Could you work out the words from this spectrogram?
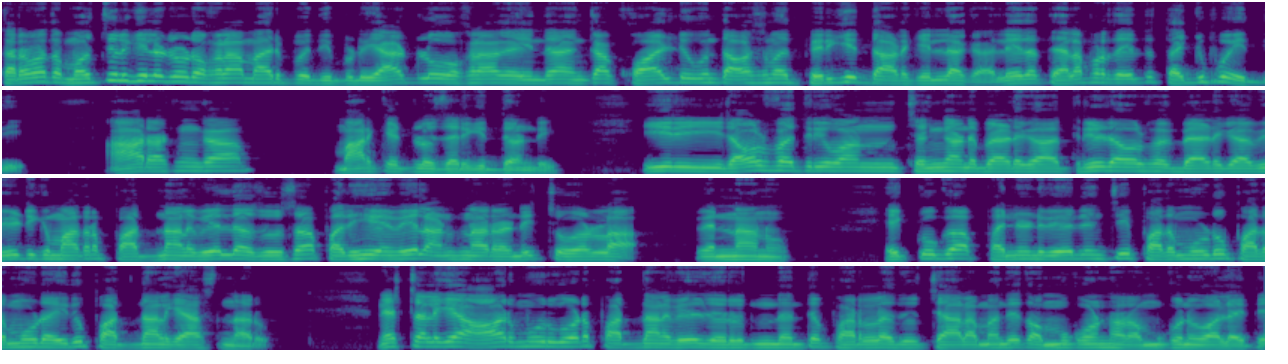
తర్వాత మచ్చులకి వెళ్ళేటోడు ఒకలా మారిపోద్ది. ఇప్పుడు యాడ్లో ఒకలాగా అయిందా? ఇంకా క్వాలిటీ ఉంటే అవసరమైతే పెరిగిద్ది? ఆడికి వెళ్ళాక? లేదా తెలపరద అయితే తగ్గిపోయిద్ది. ఆ రకంగా మార్కెట్లో జరిగిద్దండి. ఈ డబల్ ఫైవ్ త్రీ వన్ చెంగాండి బ్యాడ్గా త్రీ డబల్ ఫైవ్ బ్యాడ్గా వీటికి మాత్రం పద్నాలుగు వేలు దా చూసా పదిహేను వేలు అంటున్నారండి చూడలా విన్నాను. ఎక్కువగా పన్నెండు వేలు నుంచి పదమూడు పదమూడు ఐదు పద్నాలుగు వేస్తున్నారు. నెక్స్ట్ అలాగే ఆరు మూడు కూడా పద్నాలుగు వేలు జరుగుతుందంటే పర్లేదు చాలామంది అయితే అమ్ముకుంటున్నారు అమ్ముకునే వాళ్ళు అయితే.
